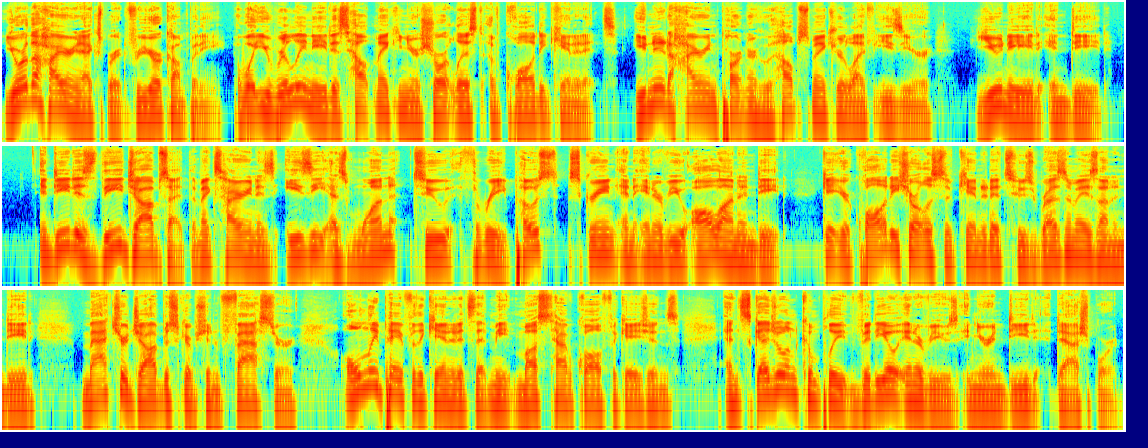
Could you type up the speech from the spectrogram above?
You're the hiring expert for your company, and what you really need is help making your short list of quality candidates. You need a hiring partner who helps make your life easier. You need Indeed. Indeed is the job site that makes hiring as easy as one, two, three. Post, screen, and interview all on Indeed. Get your quality shortlist of candidates whose resumes on Indeed match your job description faster. Only pay for the candidates that meet must have qualifications and schedule and complete video interviews in your Indeed dashboard.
